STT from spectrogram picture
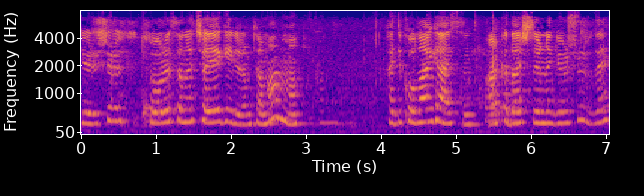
Görüşürüz. Sonra sana çaya gelirim tamam mı? Hadi kolay gelsin. Arkadaşlarına görüşürüz de.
